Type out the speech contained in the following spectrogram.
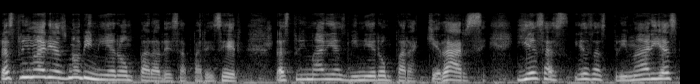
Las primarias no vinieron para desaparecer, las primarias vinieron para quedarse y esas, y esas primarias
